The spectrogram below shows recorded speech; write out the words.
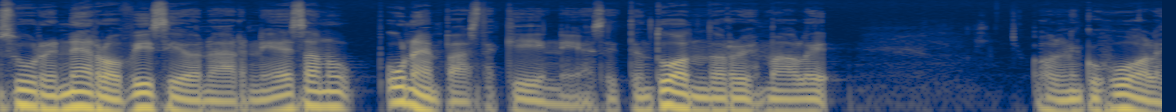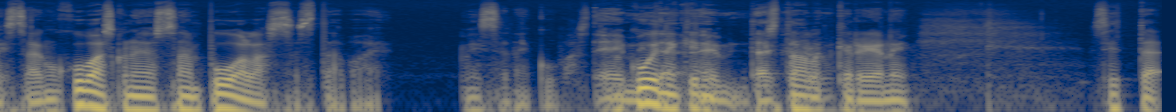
suuri Nero visionääri, niin ei saanut unen päästä kiinni. Ja sitten tuotantoryhmä oli, oli niin kuin huolissaan, kun kuvasiko ne jossain Puolassa sitä vai missä ne kuvasi. Ei No mitään, Kuitenkin ei mitään stalkeria, niin sitten,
